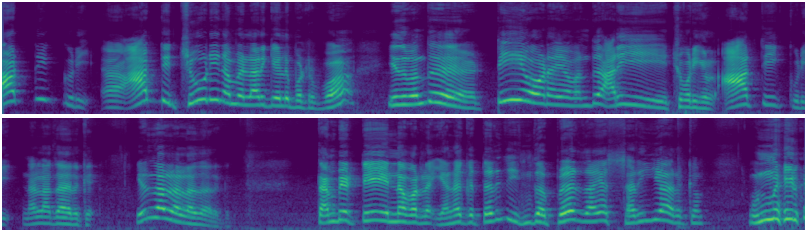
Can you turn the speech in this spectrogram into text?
ஆத்திக்குடி ஆத்தி ஆத்திச்சூடி நம்ம எல்லாரும் கேள்விப்பட்டிருப்போம். இது வந்து டீயோடைய வந்து அரி சுவடிகள் ஆத்திக்குடி நல்லா தான் இருக்குது இருந்தாலும் நல்லா தான் இருக்குது தம்பி டீ என்ன வரல. எனக்கு தெரிஞ்சு இந்த பேர் தாய சரியாக இருக்கும் உண்மையில்.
